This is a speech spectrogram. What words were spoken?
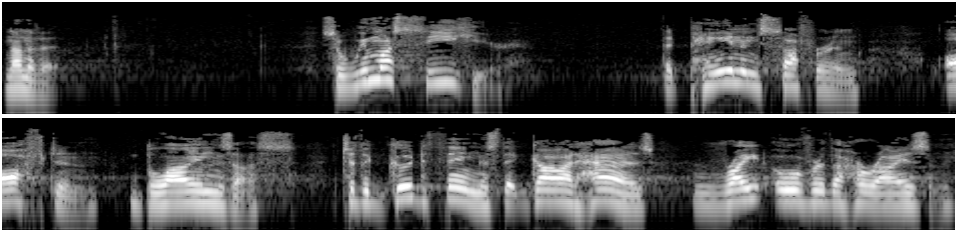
None of it. So we must see here that pain and suffering often blinds us to the good things that God has right over the horizon.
